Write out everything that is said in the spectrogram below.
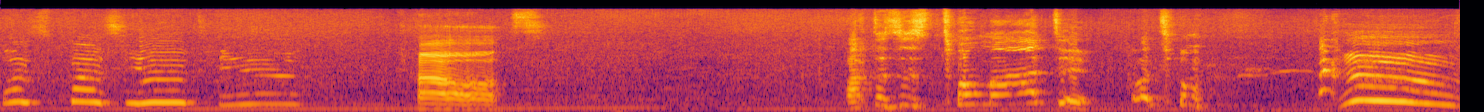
Was passiert hier? Chaos! Ach, das ist Tomate! Oh, Tom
